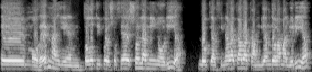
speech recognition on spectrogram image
eh, modernas y en todo tipo de sociedades son la minoría lo que al final acaba cambiando la mayoría.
